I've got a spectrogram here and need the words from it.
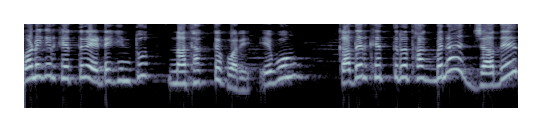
অনেকের ক্ষেত্রে এটা কিন্তু না থাকতে পারে এবং কাদের ক্ষেত্রে থাকবে না, যাদের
